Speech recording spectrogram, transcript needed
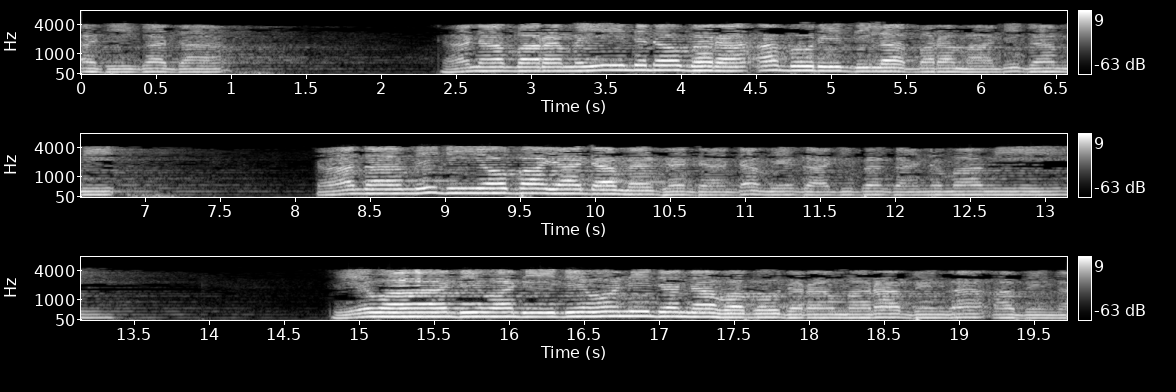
အဋ္ဌိကတဒါနပါရမီတတောပရအပုရိတိလပရမဓိကမိ သာသာမိတိယောပါယဓမ္မခတဓမ္မေကတိပကနမမိဒေဝဒေဝတိဒေဝနိဒနာဝဗုဒ္ဓရမရပင်္ဂအပင်္ဂ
